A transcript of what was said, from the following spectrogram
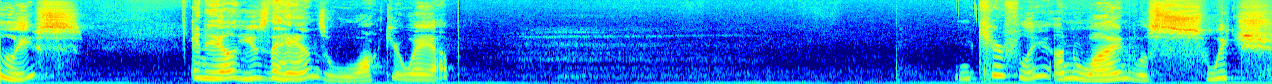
release. Inhale, use the hands, walk your way up. And carefully unwind, we'll switch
